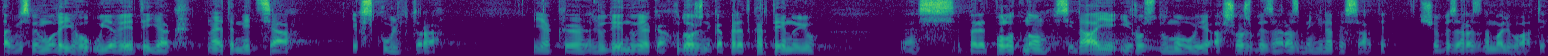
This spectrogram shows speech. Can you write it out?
так би ми могли його уявити, як знаєте, митця, як скульптора, як е, людину, яка художника перед картиною, перед полотном сідає і роздумовує, а що ж би зараз мені написати, що би зараз намалювати.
